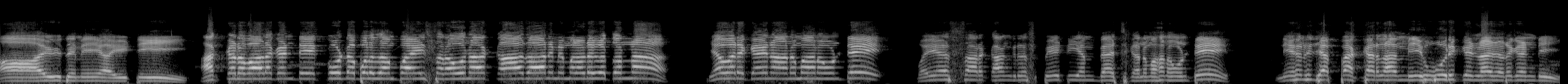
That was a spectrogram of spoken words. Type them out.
ఆ ఆయుధమే ఐటీ. అక్కడ వాళ్ళకంటే ఎక్కువ డబ్బులు సంపాదిస్తారు. అవునా కాదా అని మిమ్మల్ని అడుగుతున్నా. ఎవరికైనా అనుమానం ఉంటే వైఎస్ఆర్ కాంగ్రెస్ పేటిఎం బ్యాచ్కి అనుమానం ఉంటే నేను చెప్పక్కర్లా మీ ఊరికి వెళ్ళాడు అడగండి.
